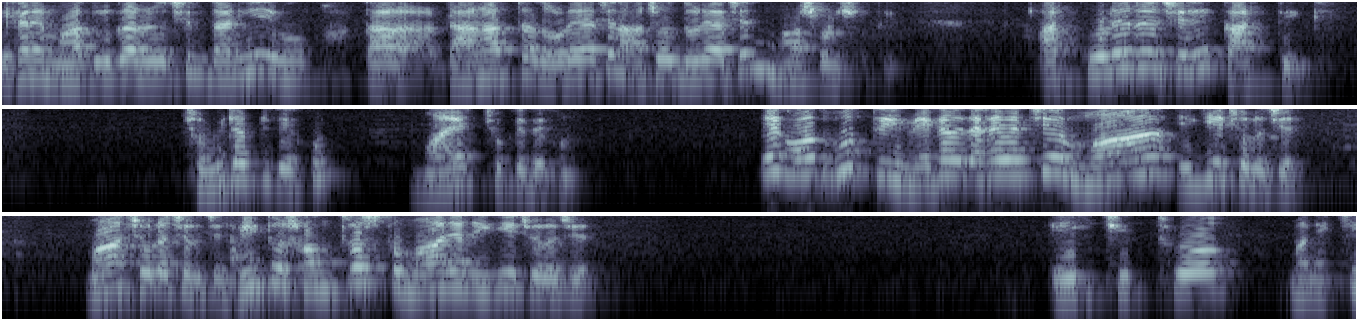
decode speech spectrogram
এখানে মা দুর্গা রয়েছেন দাঁড়িয়ে এবং তার ডান হাতটা ধরে আছেন, আঁচল ধরে আছেন মা সরস্বতী। আর কোলে রয়েছে কার্তিক। ছবিটা আপনি দেখুন, মায়ের চোখে দেখুন। এক অদ্ভুত থিম এখানে দেখা যাচ্ছে মা এগিয়ে চলেছেন। মা চলে চলেছেন, ভীত সন্ত্রস্ত মা যেন এগিয়ে চলেছেন। এই চিত্র মানে কি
